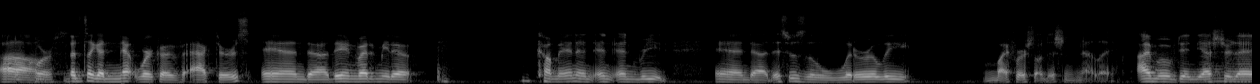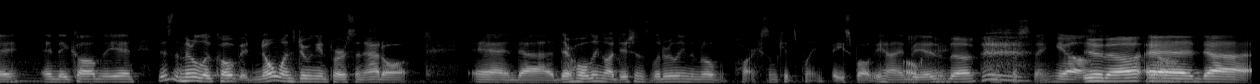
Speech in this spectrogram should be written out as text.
yeah. Um, of course. But it's like a network of actors, and uh, they invited me to come in and, and, and read. And uh, this was literally my first audition in LA. I moved in yesterday, and they called me in. This is the middle of COVID. No one's doing in person at all. And uh, they're holding auditions literally in the middle of a park. Some kids playing baseball behind me and Okay. stuff Interesting. Yeah. you know Yeah. and uh,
